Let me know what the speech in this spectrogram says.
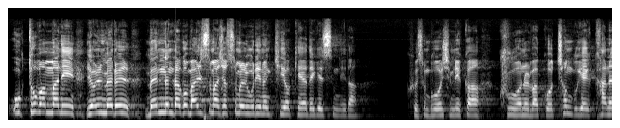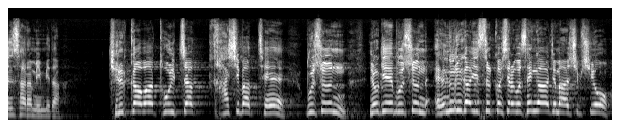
옥토밭만이 열매를 맺는다고 말씀하셨음을 우리는 기억해야 되겠습니다. 그것은 무엇입니까? 구원을 받고 천국에 가는 사람입니다. 길가와 돌짝 가시밭에 무슨 여기에 무슨 애누리가 있을 것이라고 생각하지 마십시오.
